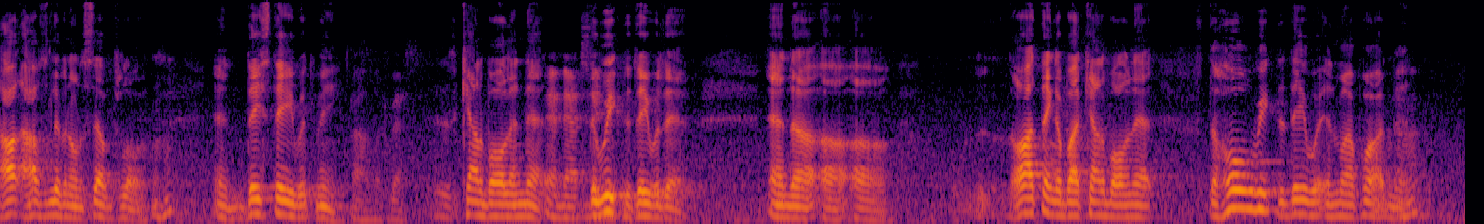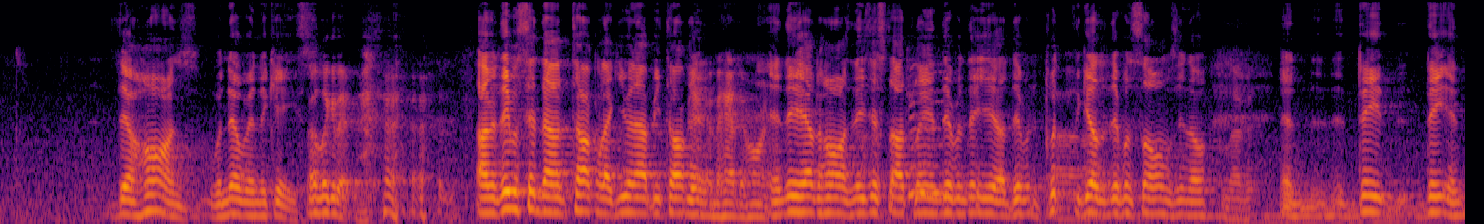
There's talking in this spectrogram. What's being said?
I, I was living on the seventh floor, Mm-hmm. and they stayed with me. Oh, look at that. Cannonball and Nat. And Nat the stayed week that they were there. And uh, uh, uh, the odd thing about Cannonball and Nat, the whole week that they were in my apartment, Uh-huh. Their horns were never in the case. Oh, look at that. I mean, they would sit down talking like you and I be talking. Yeah, and they had their horns. And they have the horns. And they just start playing different things. Yeah, different, put together different songs, you know. Love it. And they, they, and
